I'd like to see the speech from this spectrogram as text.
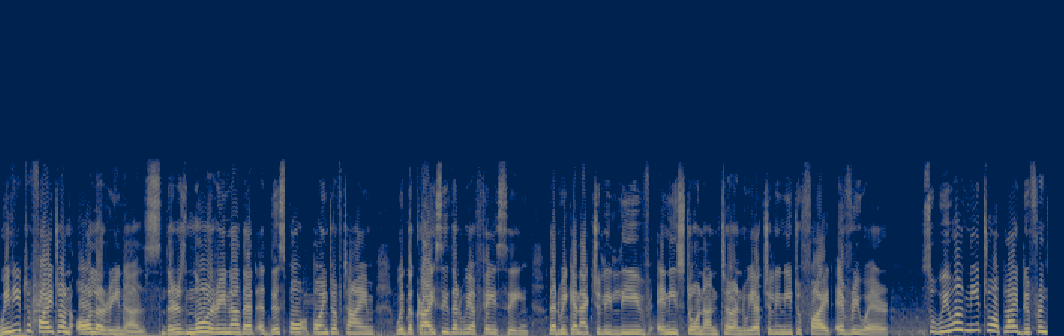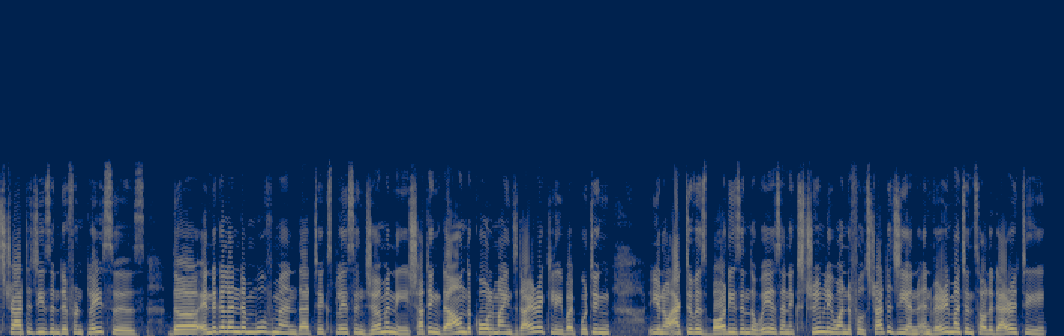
We need to fight on all arenas. There is no arena that at this po point of time, with the crisis that we are facing, that we can actually leave any stone unturned. We actually need to fight everywhere. So we will need to apply different strategies in different places. The Ende Gelände movement that takes place in Germany, shutting down the coal mines directly by putting you know, activist bodies in the way is an extremely wonderful strategy and, and very much in solidarity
